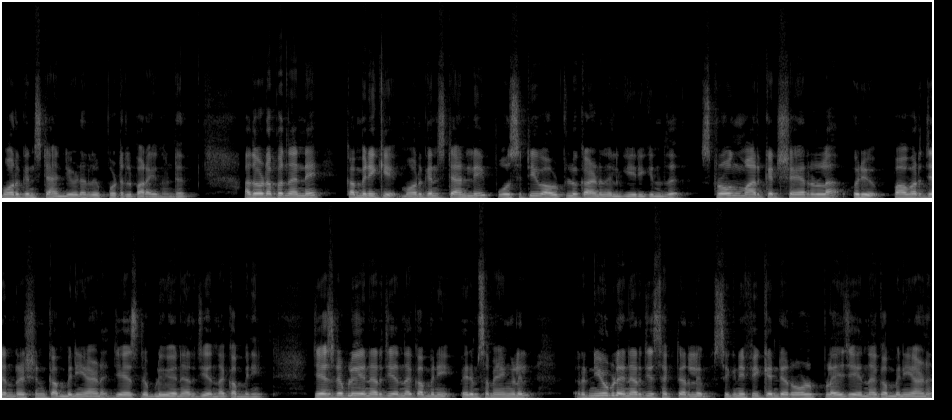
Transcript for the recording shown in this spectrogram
മോർഗൻ സ്റ്റാൻലിയുടെ റിപ്പോർട്ടിൽ പറയുന്നുണ്ട്. അതോടൊപ്പം തന്നെ കമ്പനിക്ക് മോർഗൻ സ്റ്റാൻലി പോസിറ്റീവ് ഔട്ട്ലുക്കാണ് നൽകിയിരിക്കുന്നത്. സ്ട്രോങ് മാർക്കറ്റ് ഷെയർ ഉള്ള ഒരു പവർ ജനറേഷൻ കമ്പനിയാണ് ജെ എസ് ഡബ്ല്യു എനർജി എന്ന company. J S W energy എന്ന കമ്പനി വരും സമയങ്ങളിൽ റിന്യൂവബിൾ എനർജി സെക്ടറിലും സിഗ്നിഫിക്കന്റ് റോൾ പ്ലേ ചെയ്യുന്ന കമ്പനിയാണ്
